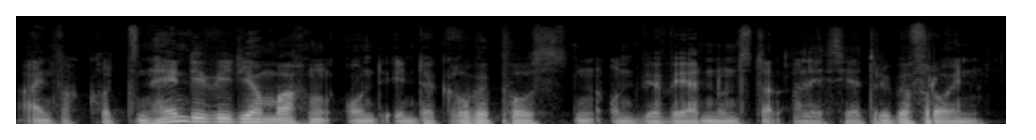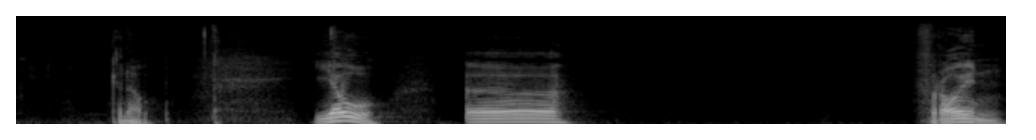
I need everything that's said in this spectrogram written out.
einfach kurz ein Handyvideo machen und in der Gruppe posten und wir werden uns dann alle sehr drüber freuen. Genau. Jo, äh, freuen.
